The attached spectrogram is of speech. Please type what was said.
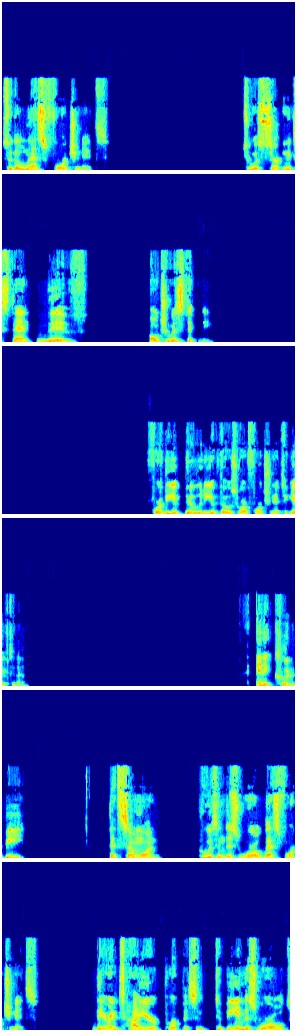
So the less fortunate, to a certain extent, live altruistically for the ability of those who are fortunate to give to them. And it could be that someone who is in this world less fortunate, their entire purpose and to be in this world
